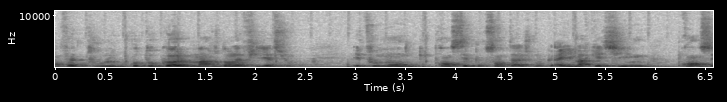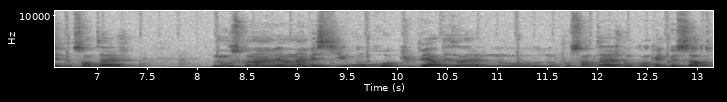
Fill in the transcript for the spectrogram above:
en fait, tout le protocole marche dans l'affiliation. Et tout le monde prend ses pourcentages. Donc, AI Marketing prend ses pourcentages. Nous, ce qu'on a investi, on récupère nos, pourcentages. Donc, en quelque sorte,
